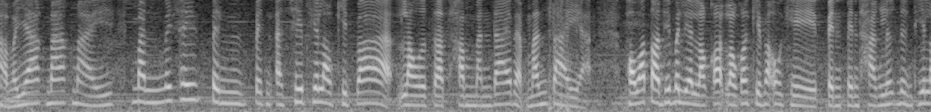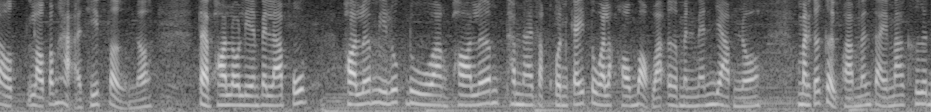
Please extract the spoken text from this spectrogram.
ามว่ายากมากไหม มันไม่ใช่เป็นเป็นอาชีพที่เราคิดว่าเราจะทำมันได้แบบมั่นใจอะ่ะ เพราะว่าตอนที่มาเรียนเราก็เราก็คิดว่าโอเค เป็นเป็นทางเลือกหนึ่งที่เราเราต้องหาอาชีพเสริมเนาะ แต่พอเราเรียนไปแล้วปุ๊บพอเริ่มมีลูกดวง พอเริ่มทำนายจากคนใกล้ตัวแล้วเขาบอกว่าเออมันแม่นยำเนาะ มันก็เกิดความมั่นใจมากขึ้น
